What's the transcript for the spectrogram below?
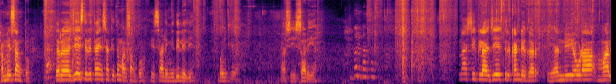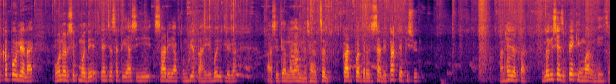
थांब मी सांगतो. तर जय श्री ताईंसाठी तुम्हाला सांगतो ही साडी मी दिलेली. बघितली का? अशी ही साडी आहे. नाशिकला जय श्री खांडेकर यांनी एवढा माल खपवलेला आहे ओनरशिपमध्ये त्यांच्यासाठी अशी ही साडी आपण देत आहे. बघितले का? असे त्यांना घालण्या सांगा चल काठपत्राची साडी टाक त्या पिशवीत. आणि ह्याच्यात टाक. लगेच ह्याचं पॅकिंग मारून घ्यायचं.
